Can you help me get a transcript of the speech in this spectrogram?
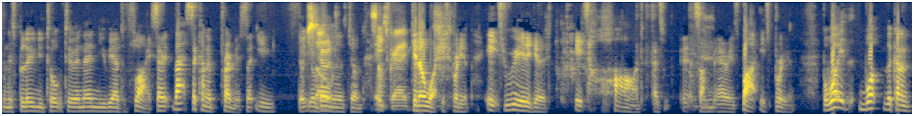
and this balloon you talk to, and then you'll be able to fly. So that's the kind of premise that you that you're going as John. Sounds It's- great. Do you know what? It's brilliant. It's really good. It's hard as at some areas, but it's brilliant. But what it, what the kind of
